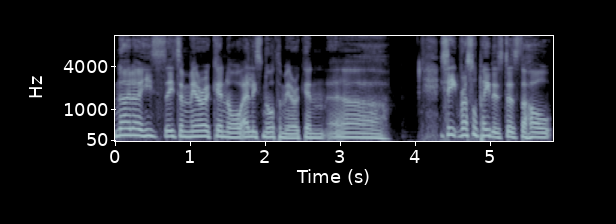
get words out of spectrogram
No, no, he's he's American or at least North American. Uh, you see, Russell Peters does the whole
